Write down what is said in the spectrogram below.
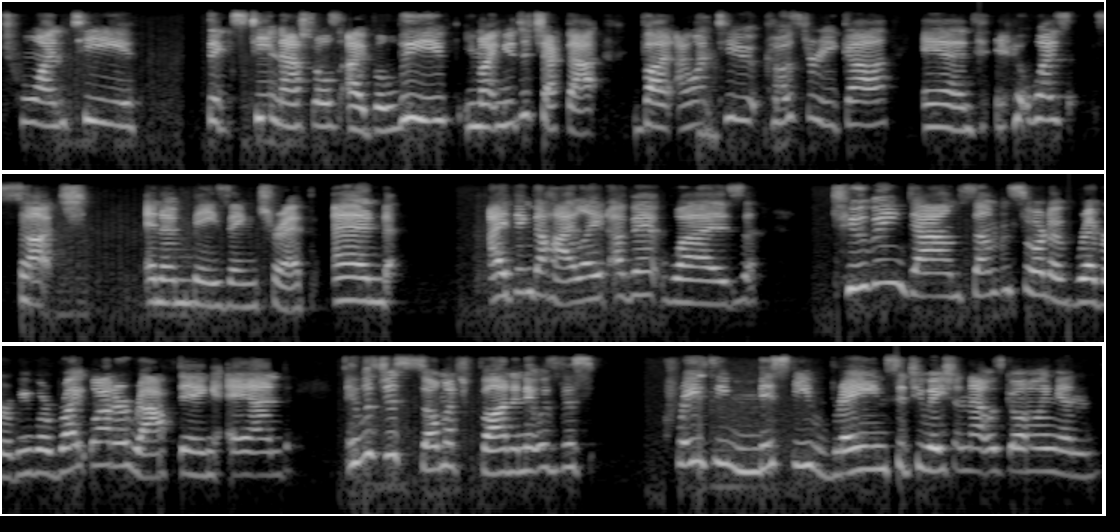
2016 Nationals, I believe. You might need to check that. But I went to Costa Rica and it was such an amazing trip. And I think the highlight of it was tubing down some sort of river. We were whitewater rafting and it was just so much fun. And it was this crazy misty rain situation that was going and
